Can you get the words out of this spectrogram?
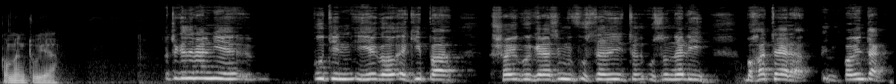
komentuje? Znaczy generalnie Putin i jego ekipa Szojgu i Gerasimow usunęli, usunęli bohatera. Powiem tak,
